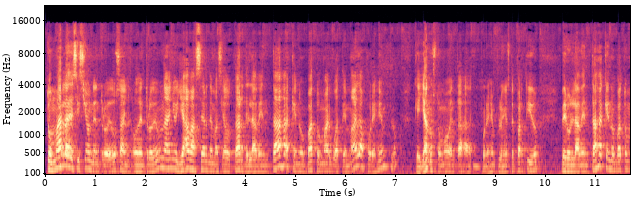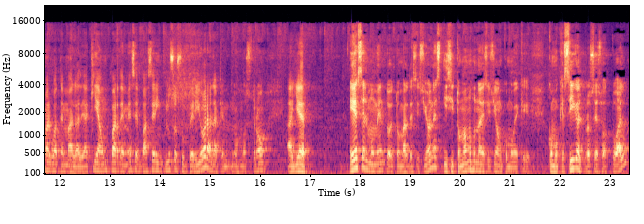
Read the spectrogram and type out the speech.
tomar la decisión dentro de dos años o dentro de un año ya va a ser demasiado tarde. La ventaja que nos va a tomar Guatemala, por ejemplo, que ya nos tomó ventaja, por ejemplo, en este partido, pero la ventaja que nos va a tomar Guatemala de aquí a un par de meses va a ser incluso superior a la que nos mostró ayer. Es el momento de tomar decisiones y si tomamos una decisión como de que como que siga el proceso actual,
